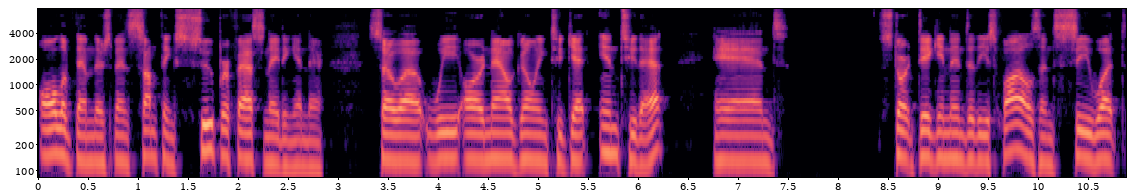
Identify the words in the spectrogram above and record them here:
All of them, there's been something super fascinating in there. So uh, we are now going to get into that and start digging into these files and see what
